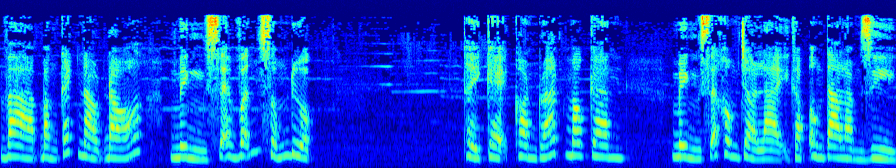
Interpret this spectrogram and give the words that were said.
và bằng cách nào đó mình sẽ vẫn sống được. Thầy kệ Conrad Morgan mình sẽ không trở lại gặp ông ta làm gì.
